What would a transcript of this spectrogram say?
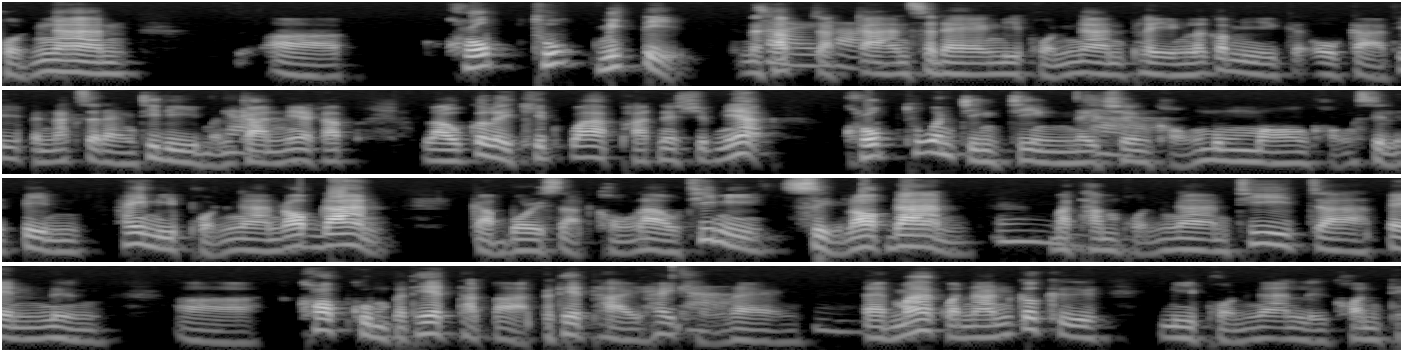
ผลงานเอ่อครบทุกมิตินะครับใช่ค่ะจากการแสดงมีผลงานเพลง แล้วก็มีโอกาสที่เป็นนักแสดงที่ดีเหมือนกันค่ะเนี่ยครับ เราก็เลยคิดว่า partnership เนี้ยครบถ้วนจริง ๆ ในค่ะเชิงของมุมมองของศิลปิน ให้มีผลงานรอบด้าน กับบริษัทของเราที่มีสื่อรอบด้านอืมาทำผลงานที่จะเป็นหนึ่งอ่าครอบคลุมประเทศถัดบาทประเทศไทยให้แข็งแรงอืมแต่มากกว่านั้นก็คือมีผลงานหรือคอนเท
